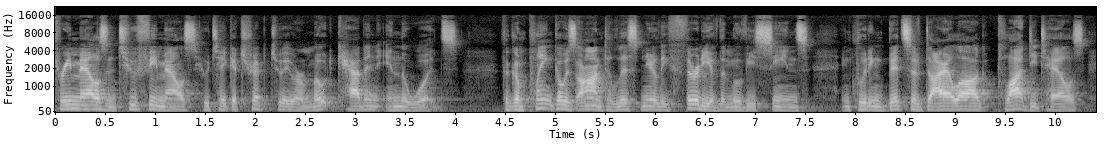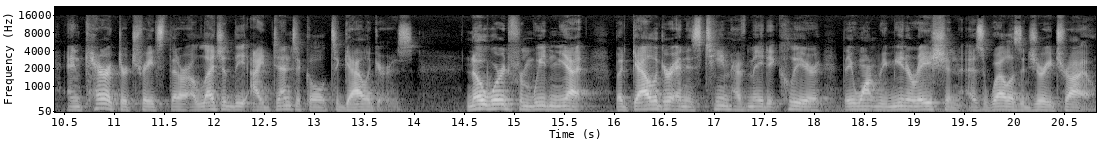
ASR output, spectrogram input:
three males and two females who take a trip to a remote cabin in the woods. The complaint goes on to list nearly 30 of the movie's scenes, including bits of dialogue, plot details, and character traits that are allegedly identical to Gallagher's. No word from Whedon yet, but Gallagher and his team have made it clear they want remuneration as well as a jury trial.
